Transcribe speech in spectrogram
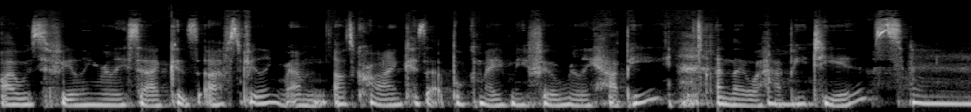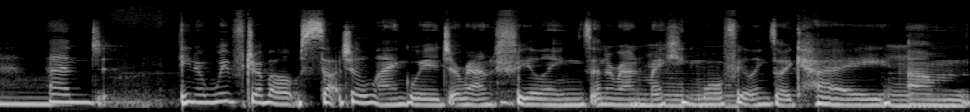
I was feeling really sad because I was feeling, um, I was crying because that book made me feel really happy, and they were happy tears, and you know, we've developed such a language around feelings and around making more feelings okay. Um,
